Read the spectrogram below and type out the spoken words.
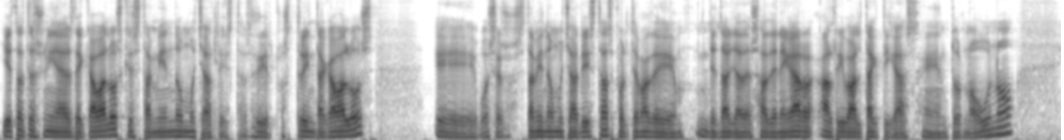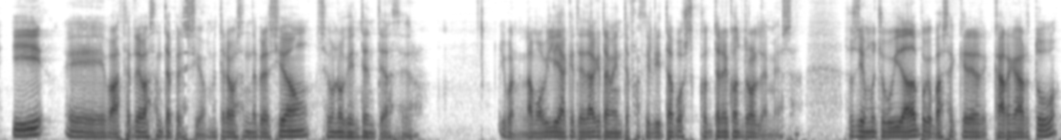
Y estas tres unidades de Cábalos que se están viendo muchas listas. Es decir, los 30 Cábalos, eh, pues eso, se están viendo muchas listas por el tema de intentar ya, o sea, denegar al rival tácticas en turno 1 y eh, va a hacerle bastante presión, meterle bastante presión según lo que intente hacer. Y bueno, la movilidad que te da que también te facilita pues tener control de mesa. Eso sí, mucho cuidado porque vas a querer cargar tú.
